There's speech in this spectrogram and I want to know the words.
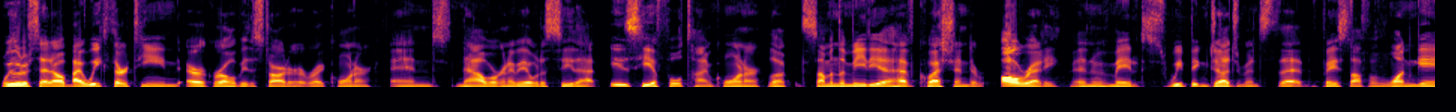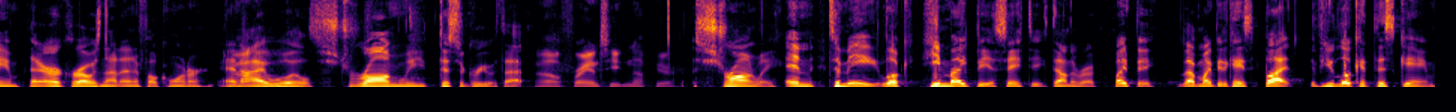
we would have said, oh, by week 13, Eric Rowe will be the starter at right corner. And now we're going to be able to see that. Is he a full time corner? Look, some of the media have questioned already and have made sweeping judgments that based off of one game that Eric Rowe is not an NFL corner. And I will strongly disagree with that. Oh, Fran's heating up here. Strongly. And to me, look, he might be a safety down the road. Might be. That might be the case. But if you look at this game,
